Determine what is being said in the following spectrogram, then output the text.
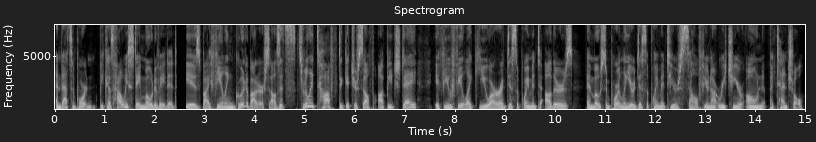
and that's important because how we stay motivated is by feeling good about ourselves. It's, it's really tough to get yourself up each day if you feel like you are a disappointment to others. And most importantly, you're a disappointment to yourself. You're not reaching your own potential.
